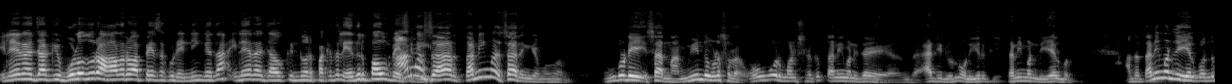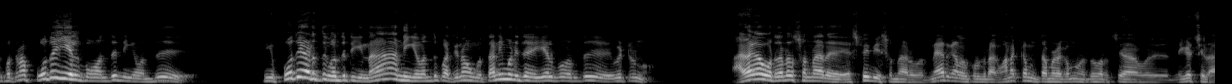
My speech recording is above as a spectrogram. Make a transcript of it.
இளையராஜாக்கு இவ்வளவு தூரம் ஆதரவா பேசக்கூடிய நீங்க தான் இளையராஜாவுக்கு இன்னொரு பக்கத்துல எதிர்ப்பாவும் ஆமா பேசுறீங்க. சார் தனிமை சார் இங்க உங்க- உங்களுடைய சார் நான் மீண்டும் கூட சொல்றேன் ஒவ்வொரு மனுஷனுக்கும் தனி மனித அந்த ஆட்டிடியூட்னு ஒன்று இருக்கு. தனி மனித இயல்பு இருக்கு. அந்த தனி மனித இயல்பு வந்து பார்த்தீங்கன்னா பொது இயல்பை வந்து நீங்கள் வந்து நீங்கள் பொது இடத்துக்கு வந்துட்டீங்கன்னா நீங்கள் வந்து பார்த்தீங்கன்னா உங்கள் தனி மனித இயல்பை வந்து விட்டுறணும். அழகாக ஒரு தடவை சொன்னார் எஸ்பிபி சொன்னார் ஒரு நேர்காணல் கொடுக்குறாங்க. வணக்கம் தமிழகம்னு வந்து ஒரு ஒரு நிகழ்ச்சியில்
